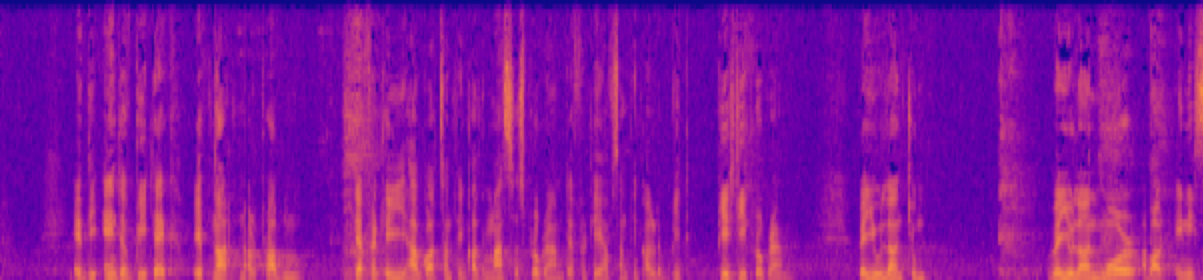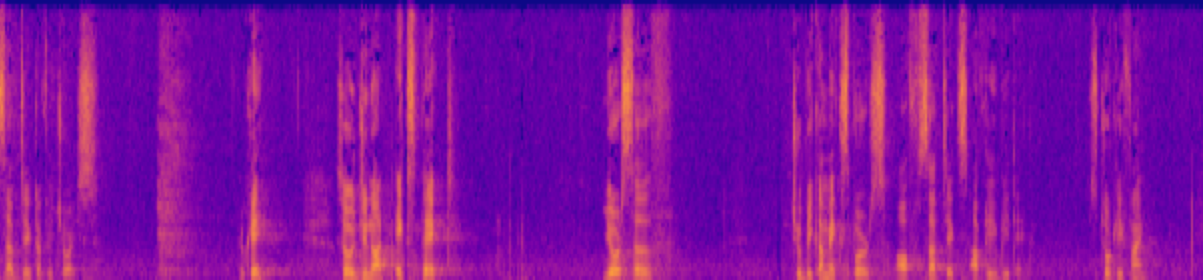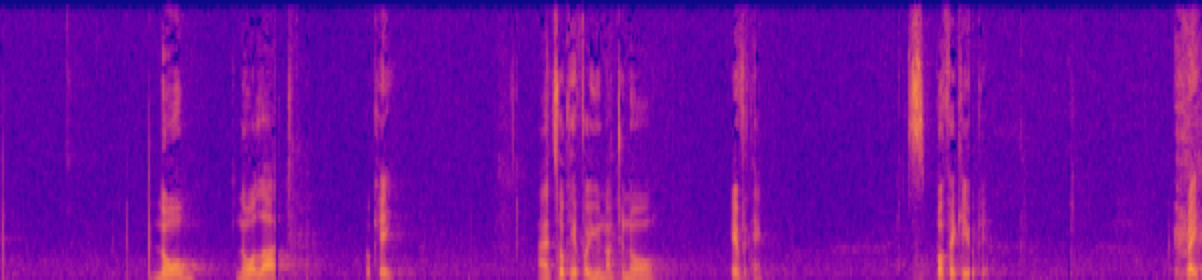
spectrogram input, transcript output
At the end of BTech, if not, not a problem. Definitely you have got something called the master's program, definitely you have something called a PhD program where you learn to where you learn more about any subject of your choice. Okay? So, do not expect yourself to become experts of subjects after you BTech. It's totally fine. Know, know a lot, okay? and it's okay for you not to know everything. It's perfectly okay, right?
